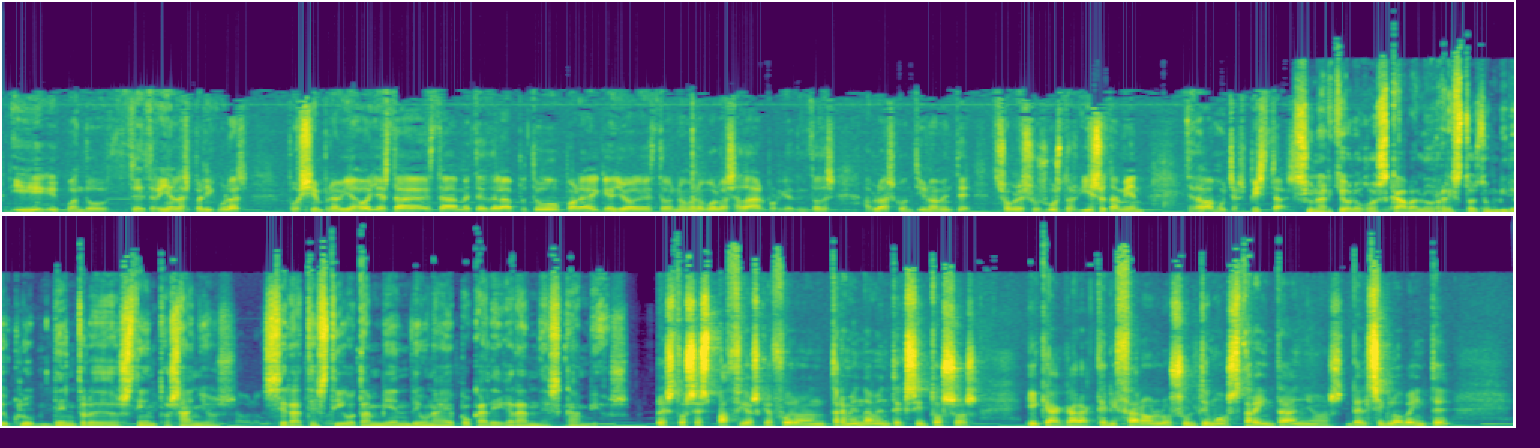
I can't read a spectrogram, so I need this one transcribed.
Y cuando te traían las películas, pues siempre había, oye, esta, esta métetela tú por ahí, que yo esto no me lo vuelvas a dar, porque entonces hablabas continuamente sobre sus gustos. Y eso también te daba muchas pistas. Si un arqueólogo excava los restos de un videoclub dentro de 200 años, será testigo también de una época de grandes cambios. Estos espacios que fueron tremendamente exitosos y que caracterizaron los últimos 30 años del siglo XX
